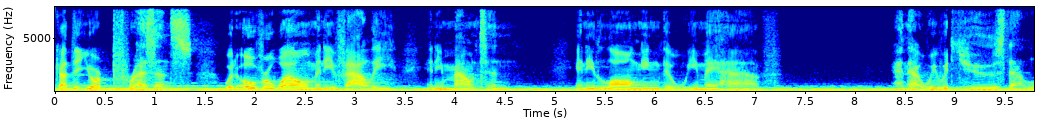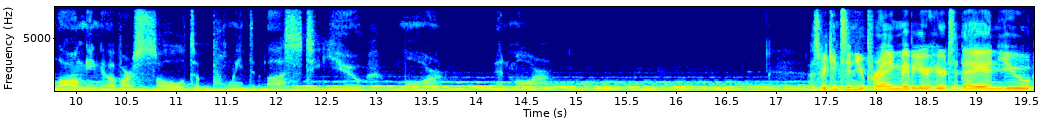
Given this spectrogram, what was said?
God, that your presence would overwhelm any valley, any mountain, any longing that we may have. And that we would use that longing of our soul to point us to you more and more. As we continue praying, maybe you're here today and you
